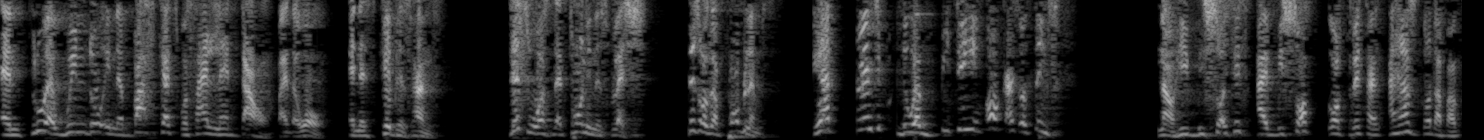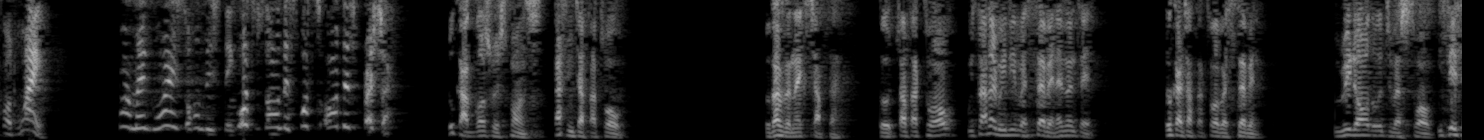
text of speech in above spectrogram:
And through a window in a basket was I let down by the wall and escaped his hands. This was the thorn in his flesh. This was the problem. He had plenty, they were beating him, all kinds of things. Now he besought, he says, I besought God three times. I asked God about God. Why? Why am I, why is all this thing? What is all this? What's all this pressure? Look at God's response. That's in chapter 12. So that's the next chapter. So chapter 12, we started reading verse 7, isn't it? Look at chapter 12, verse 7. Read all the way to verse 12. It says,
